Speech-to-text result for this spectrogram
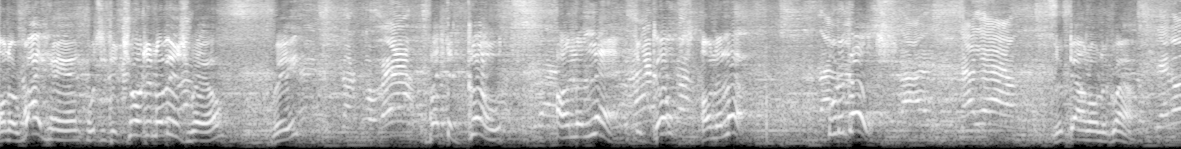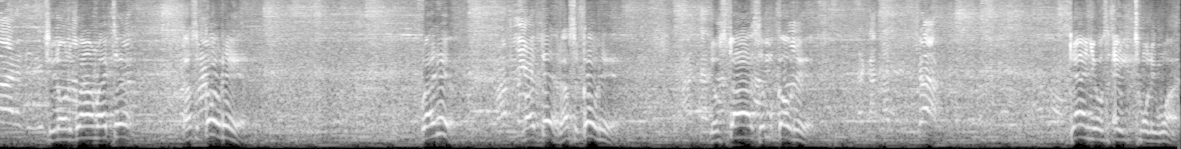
on the right hand, which is the children of Israel. Read. But the goats on the left. The goats on the left. Who the goats? Look down on the ground. See it on the ground right there? That's a goat head. Right here. Right there. That's a goat head. Those stars, heads. Daniel's 821.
